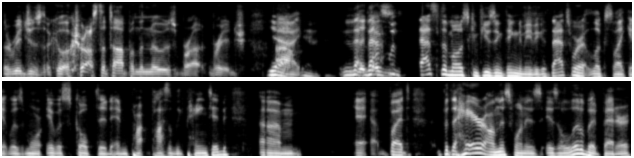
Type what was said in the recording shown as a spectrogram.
the ridges that go across the top of the nose bridge. Yeah, Um, yeah. That, that does- was that's the most confusing thing to me because that's where it looks like it was more it was sculpted and po- possibly painted. Um, eh, but but the hair on this one is is a little bit better.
